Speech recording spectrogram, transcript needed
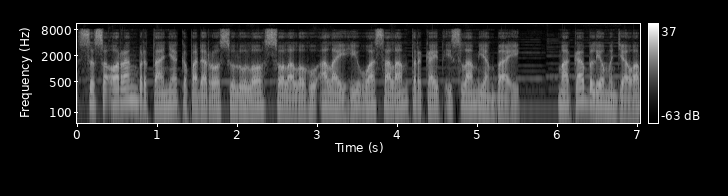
Seseorang bertanya kepada Rasulullah Sallallahu Alaihi Wasallam terkait Islam yang baik. Maka beliau menjawab,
